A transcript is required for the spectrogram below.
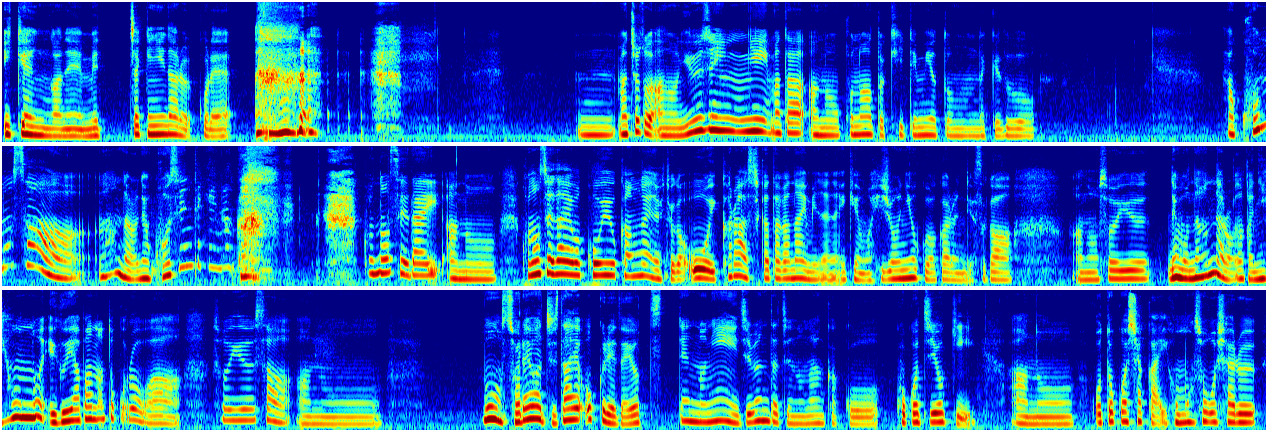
意見がねめっちゃ気になるこれ。うんまあ、ちょっとあの友人にまたあのこの後聞いてみようと思うんだけどこのさなんだろうね個人的になんか この世代あのこの世代はこういう考えの人が多いから仕方がないみたいな意見は非常によくわかるんですがあのそういうでもなんだろうなんか日本のえぐやばなところはそういうさあのもうそれは時代遅れだよっつってんのに自分たちのなんかこう心地よきあの男社会ホモソーシャル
